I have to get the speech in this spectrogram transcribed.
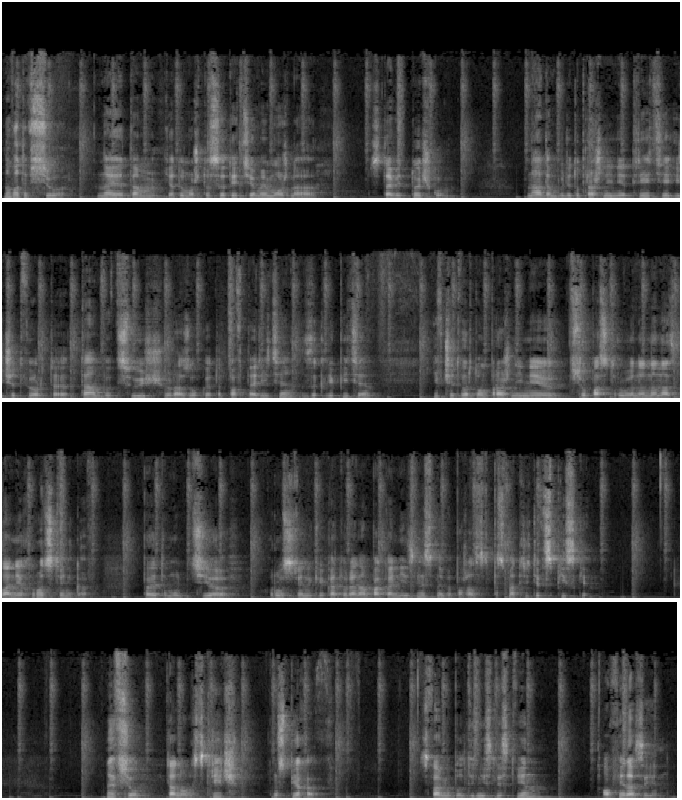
Ну вот и все. На этом, я думаю, что с этой темой можно ставить точку. На дом будет упражнение третье и четвертое. Там вы все еще разок это повторите, закрепите. И в четвертом упражнении все построено на названиях родственников. Поэтому те родственники, которые нам пока неизвестны, вы, пожалуйста, посмотрите в списке. Ну и все. До новых встреч. Успехов. С вами был Денис Листвин. Auf Wiedersehen.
